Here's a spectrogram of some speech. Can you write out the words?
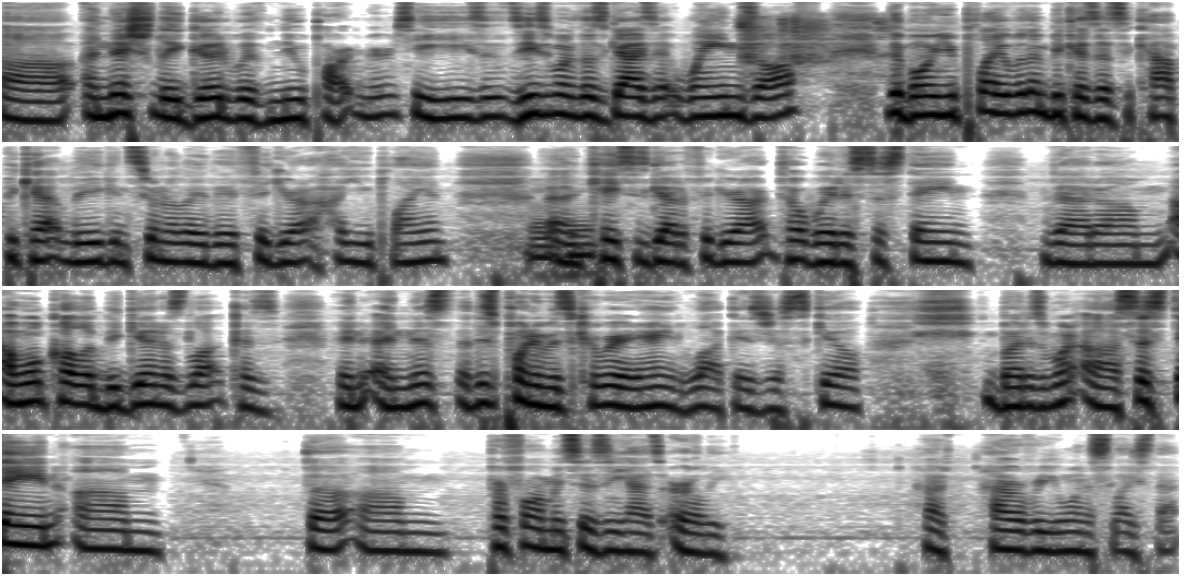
uh, initially good with new partners. He, he's he's one of those guys that wanes off the more you play with him because it's a copycat league, and sooner or later they figure out how you playing. Mm-hmm. Casey's got to figure out a way to sustain that. Um, I won't call it beginner's luck because in, in, this at this point of his career, it ain't luck; it's just skill. But it's one uh, sustain um, the um, performances he has early. However you want to slice that.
